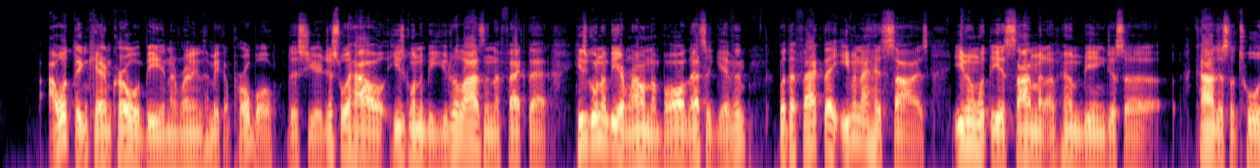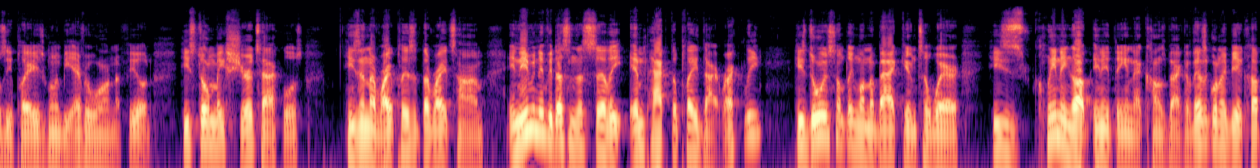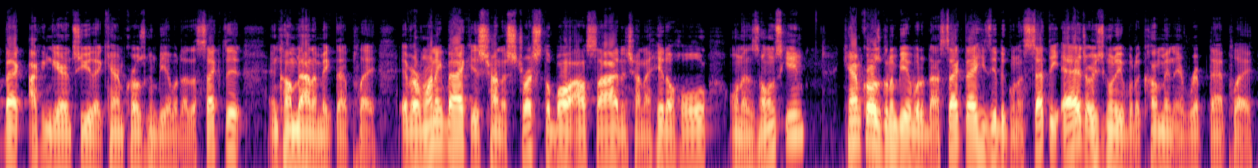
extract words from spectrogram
I would think Cam Curl would be in the running to make a Pro Bowl this year, just with how he's going to be utilized and the fact that he's going to be around the ball. That's a given. But the fact that even at his size, even with the assignment of him being just a kind of just a toolsy player, he's going to be everywhere on the field. He still makes sure tackles. He's in the right place at the right time. And even if he doesn't necessarily impact the play directly, He's doing something on the back end to where he's cleaning up anything that comes back. If there's going to be a cutback, I can guarantee you that Cam Curl's going to be able to dissect it and come down and make that play. If a running back is trying to stretch the ball outside and trying to hit a hole on a zone scheme, Cam Curl is going to be able to dissect that. He's either going to set the edge or he's going to be able to come in and rip that play.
